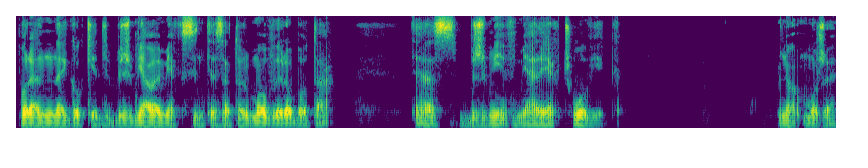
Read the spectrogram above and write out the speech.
porannego, kiedy brzmiałem jak syntezator mowy robota. Teraz brzmię w miarę jak człowiek. No, może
